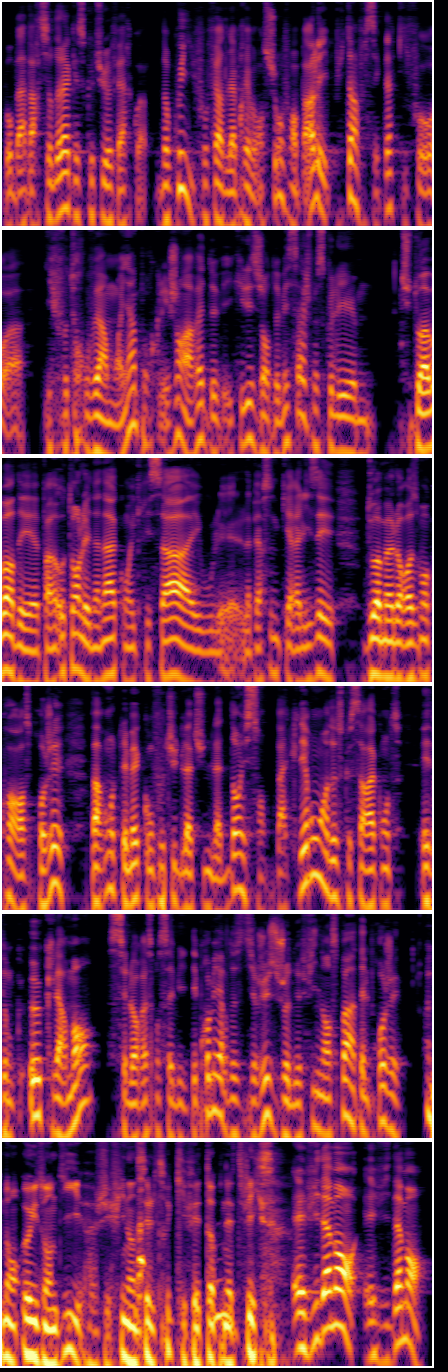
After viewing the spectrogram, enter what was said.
Bon bah à partir de là, qu'est-ce que tu veux faire quoi? Donc oui, il faut faire de la prévention, il faut en parler. Putain, c'est clair qu'il faut euh, il faut trouver un moyen pour que les gens arrêtent de véhiculer ce genre de message parce que les tu dois avoir des enfin autant les nanas qui ont écrit ça et où les, la personne qui a réalisé doit malheureusement croire en ce projet. Par contre, les mecs qui ont foutu de la thune là-dedans, ils s'en battent les ronds hein, de ce que ça raconte. Et donc eux clairement, c'est leur responsabilité première de se dire juste je ne finance pas un tel projet. Ah Non, eux, ils ont dit, euh, j'ai financé le truc qui fait top Netflix. Évidemment, évidemment.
